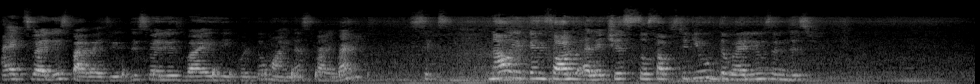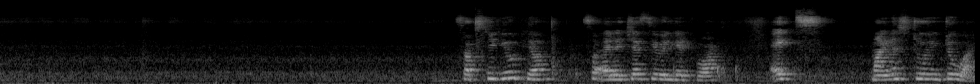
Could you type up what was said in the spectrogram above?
X value is pi by 3. This value is y is equal to minus pi by 6. Now you can solve LHS. So substitute the values in this. Substitute here. So LHS you will get what? X minus 2 into y.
